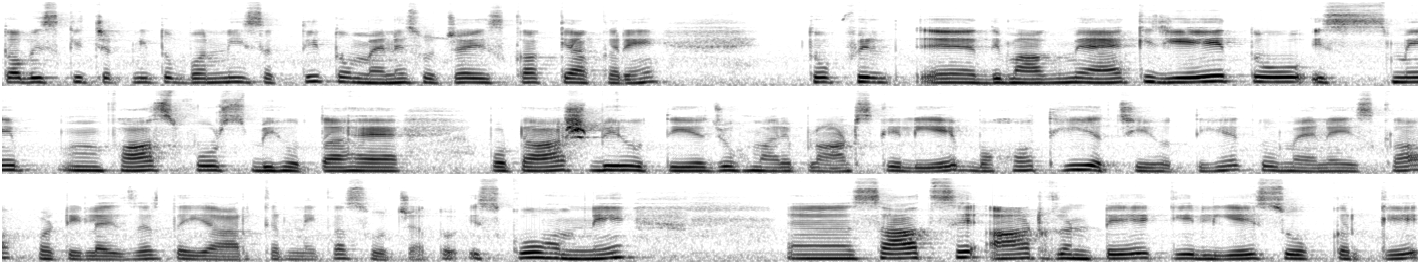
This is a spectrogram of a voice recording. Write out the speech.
तो अब इसकी चटनी तो बन नहीं सकती तो मैंने सोचा इसका क्या करें? तो फिर दिमाग में आया कि ये तो इसमें फास्फोर्स भी होता है पोटाश भी होती है, जो हमारे प्लांट्स के लिए बहुत ही अच्छी होती है। तो मैंने इसका फर्टिलाइज़र तैयार करने का सोचा। तो इसको हमने सात से आठ घंटे के लिए सोख करके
